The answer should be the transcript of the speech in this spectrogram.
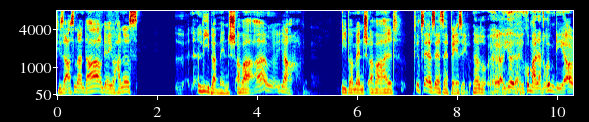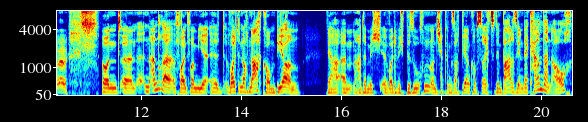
die saßen dann da und der Johannes, äh, lieber Mensch, aber äh, ja, lieber Mensch, aber halt sehr, sehr, sehr basic. Und so, ja, ja, ja, guck mal, da drüben die. Ja. Und äh, ein anderer Freund von mir äh, wollte noch nachkommen, Björn. Der ähm, hatte mich, äh, wollte mich besuchen und ich habe dann gesagt, Björn, kommst du direkt zu dem Badesee. Und der kam dann auch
